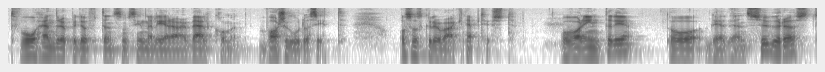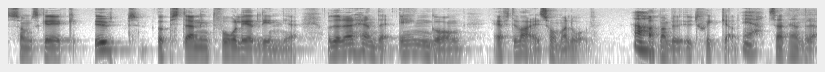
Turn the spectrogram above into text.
två händer upp i luften som signalerar välkommen. Varsågod och sitt. Och så skulle det vara knäpptyst. Och var det inte det, då blev det en sur röst som skrek ut uppställning två ledlinje. Och det där hände en gång efter varje sommarlov. Ja. Att man blev utskickad. Ja. Sen hände det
